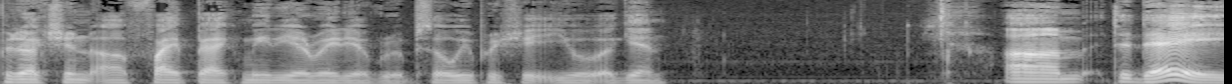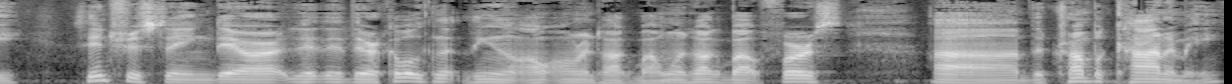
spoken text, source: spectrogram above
production of Fight Back Media Radio Group. So we appreciate you again. Um, today, it's interesting. There are there, are a couple of things I, want to talk about. I want to talk about first uh, the Trump economy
